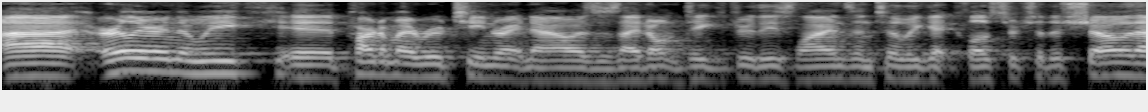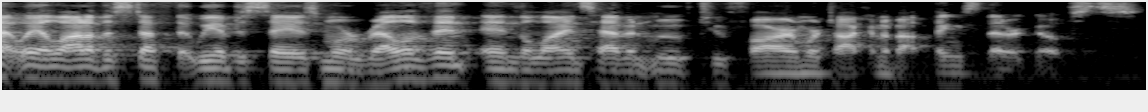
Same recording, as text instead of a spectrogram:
Uh, earlier in the week, it, part of my routine right now is, is I don't dig through these lines until we get closer to the show. That way, a lot of the stuff that we have to say is more relevant, and the lines haven't moved too far, and we're talking about things that are ghosts.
